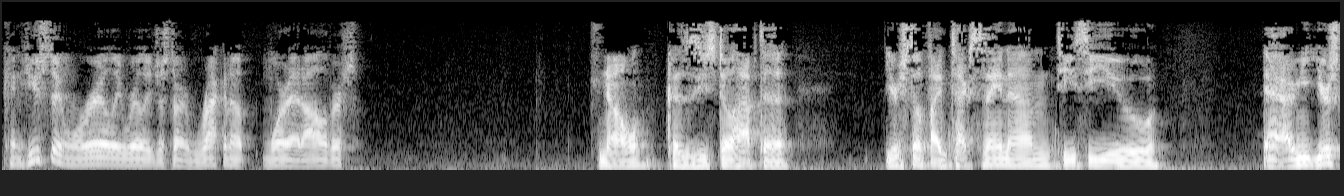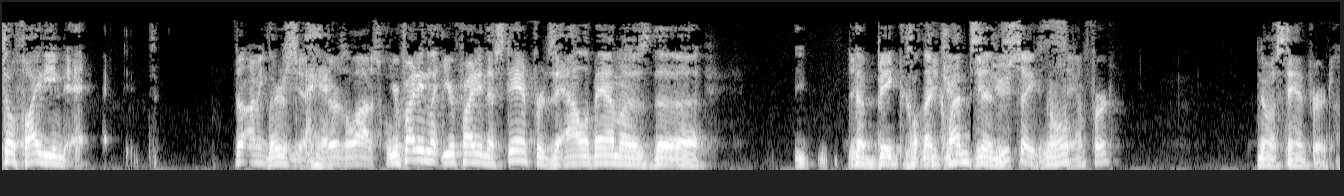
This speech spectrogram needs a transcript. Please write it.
Can Houston really, really just start racking up more Ed Olivers? No, because you still have to. You're still fighting Texas A&M, TCU. Yeah, I mean you're still fighting. Eh, there- I mean, There's- yeah, yeah. there's a lot of schools. You're fighting like you're fighting the Stanfords, the Alabamas, the the big the Did you, did you say know? Samford? No, Stanford. Oh,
